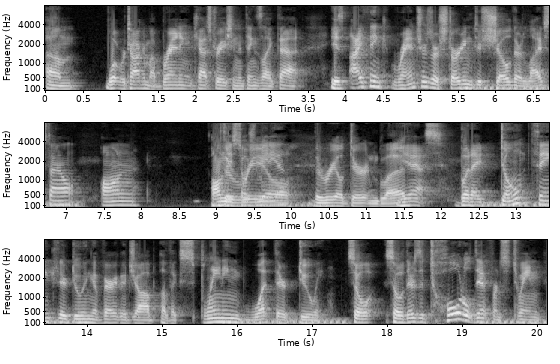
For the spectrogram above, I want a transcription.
um, what we're talking about branding and castration and things like that is I think ranchers are starting to show their lifestyle on on The these social real, media. the real dirt and blood. Yes, but I don't think they're doing a very good job of explaining what they're doing. So so there's a total difference between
